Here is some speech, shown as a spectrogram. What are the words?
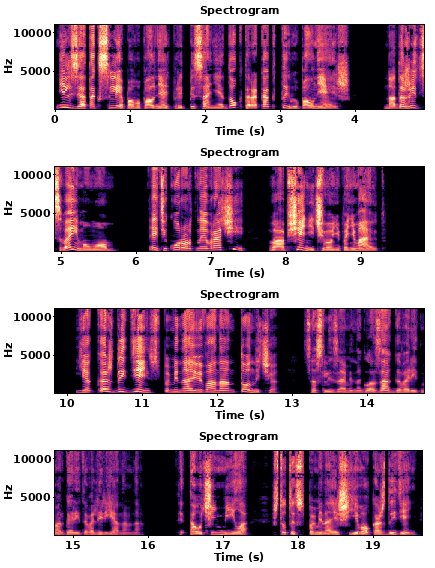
Нельзя так слепо выполнять предписания доктора, как ты выполняешь. Надо жить своим умом. Эти курортные врачи вообще ничего не понимают. Я каждый день вспоминаю Ивана Антоныча, со слезами на глазах говорит Маргарита Валерьяновна. Это очень мило, что ты вспоминаешь его каждый день,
